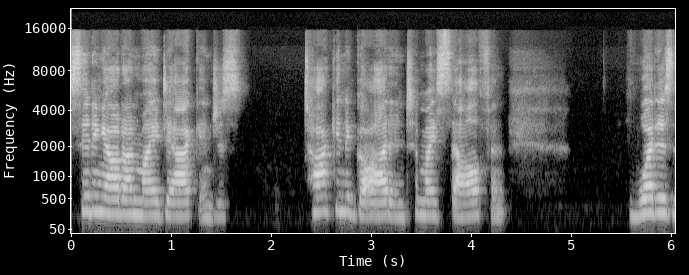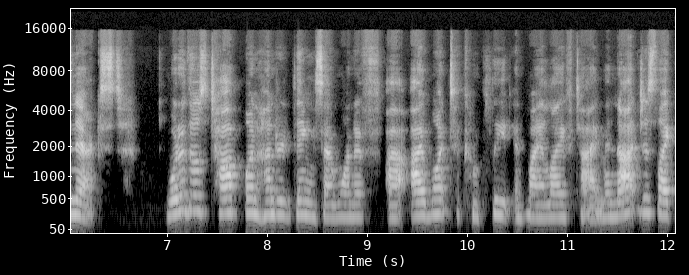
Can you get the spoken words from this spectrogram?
sitting out on my deck and just talking to God and to myself and what is next? What are those top 100 things I want to uh, I want to complete in my lifetime and not just like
